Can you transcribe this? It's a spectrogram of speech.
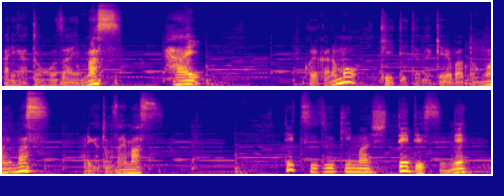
ありがとうございます。はい。これからも聞いていただければと思います。ありがとうございます。で、続きましてですね、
